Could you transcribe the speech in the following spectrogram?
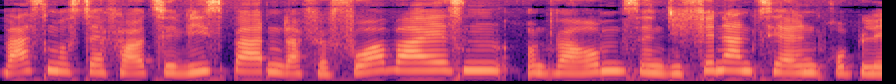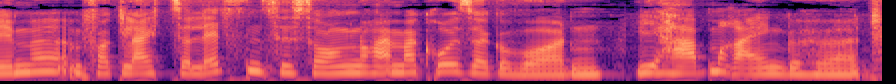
Was muss der VC Wiesbaden dafür vorweisen und warum sind die finanziellen Probleme im Vergleich zur letzten Saison noch einmal größer geworden? Wir haben reingehört.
